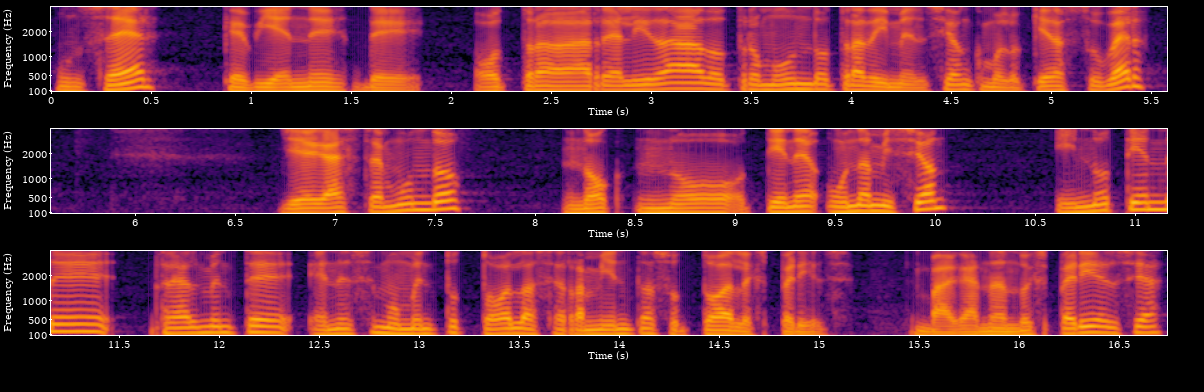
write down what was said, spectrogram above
Un ser que viene de otra realidad, otro mundo, otra dimensión, como lo quieras tú ver. Llega a este mundo, no, no tiene una misión y no tiene realmente en ese momento todas las herramientas o toda la experiencia. Va ganando experiencia,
